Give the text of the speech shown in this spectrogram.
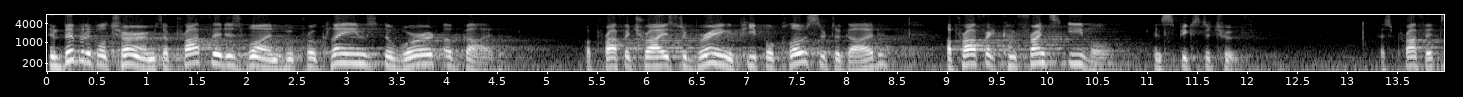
In biblical terms, a prophet is one who proclaims the word of God. A prophet tries to bring people closer to God. A prophet confronts evil and speaks the truth. As prophet,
